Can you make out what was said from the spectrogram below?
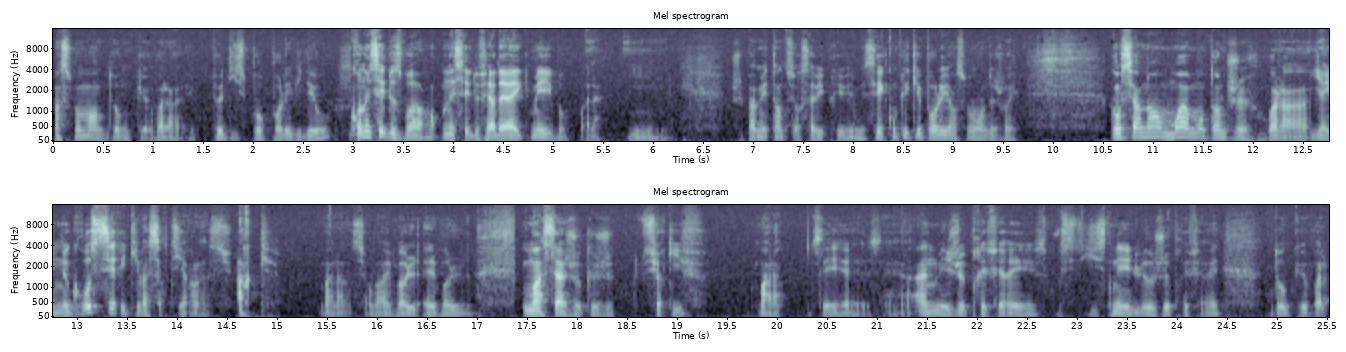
en ce moment, donc euh, voilà, est peu dispo pour les vidéos. Donc on essaye de se voir, on essaye de faire des règles, mais bon, voilà. Je ne vais pas m'étendre sur sa vie privée, mais c'est compliqué pour lui en ce moment de jouer. Concernant moi, mon temps de jeu, voilà, il y a une grosse série qui va sortir là, sur Arc, voilà, Evolved. Moi, c'est un jeu que je surkiffe, voilà, c'est un de mes jeux préférés, si ce n'est le jeu préféré. Donc euh, voilà,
